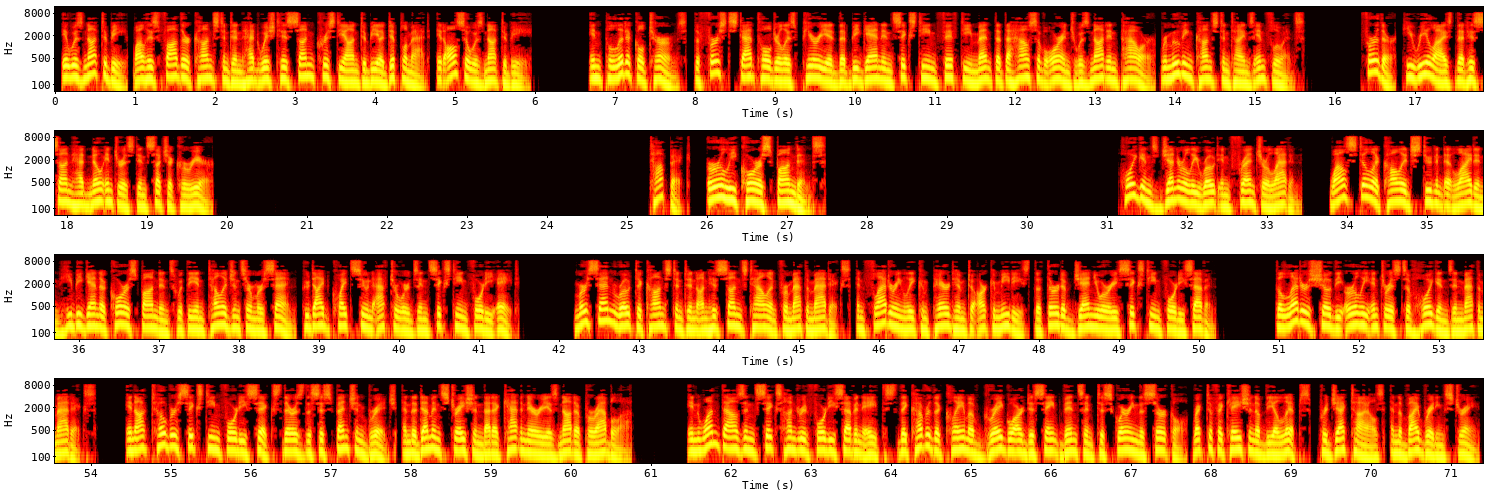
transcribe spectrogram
It was not to be, while his father Constantin had wished his son Christiaan to be a diplomat, it also was not to be. In political terms, the first stadtholderless period that began in 1650 meant that the House of Orange was not in power, removing Constantine's influence. Further, he realized that his son had no interest in such a career. Early correspondence Huygens generally wrote in French or Latin. While still a college student at Leiden he began a correspondence with the intelligencer Mersenne, who died quite soon afterwards in 1648. Mersenne wrote to Constantin on his son's talent for mathematics, and flatteringly compared him to Archimedes the 3rd of January 1647. The letters show the early interests of Huygens in mathematics. In October 1646 there is the suspension bridge, and the demonstration that a catenary is not a parabola. In 1647 eighths they cover the claim of Grégoire de Saint Vincent to squaring the circle, rectification of the ellipse, projectiles, and the vibrating string.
